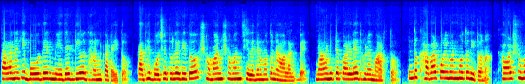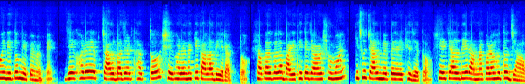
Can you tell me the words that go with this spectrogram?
তারা নাকি বউদের মেয়েদের দিয়েও ধান কাটাইতো। কাঁধে বোঝা তুলে দিত, সমান সমান ছেলেদের মতো নেওয়া লাগবে। না নিতে পারলে ধরে মারতো। কিন্তু খাবার পরিমাণ মতো দিত না। খাওয়ার সময় দিত মেপে মেপে। যে ঘরে চাল বাজার থাকতো, সে ঘরে নাকি তালা দিয়ে রাখতো। সকালবেলা বাড়ি থেকে যাওয়ার সময় কিছু চাল মেপে রেখে যেত। সেই চাল দিয়ে রান্না করা হতো যাও।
